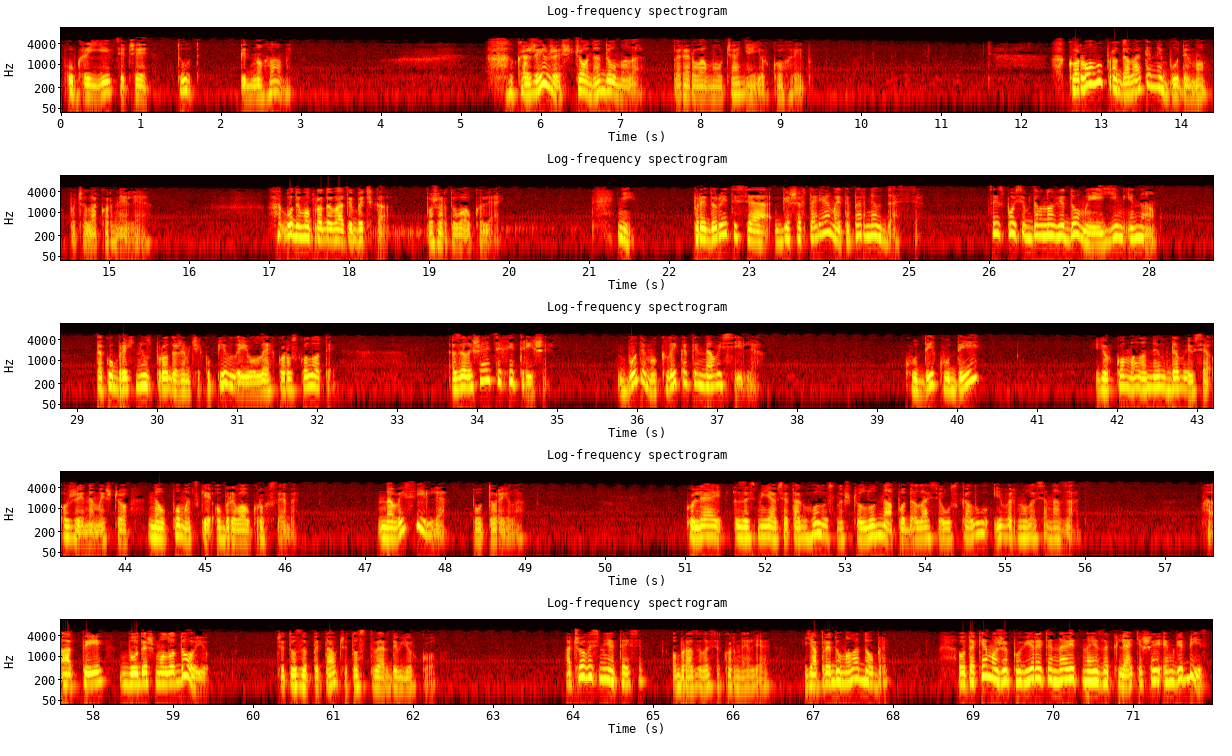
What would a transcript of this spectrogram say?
У Криївці чи тут, під ногами? Кажи вже, що надумала, перервав мовчання Юрко Гриб. Корову продавати не будемо, почала Корнелія. Будемо продавати бичка, пожартував коляй. Ні, придуритися гешефтарями тепер не вдасться. Цей спосіб давно відомий їм і нам. Таку брехню з продажем чи купівлею легко розколоти. Залишається хитріше. Будемо кликати на весілля. Куди, куди? Юрко мало не вдавився ожинами, що навпомацьки обривав круг себе. На весілля, повторила. Коляй засміявся так голосно, що луна подалася у скалу і вернулася назад. А ти будеш молодою, чи то запитав, чи то ствердив Юрко. А чого ви смієтеся? образилася Корнелія. Я придумала добре. У таке може повірити навіть найзаклятіший МГБіст.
